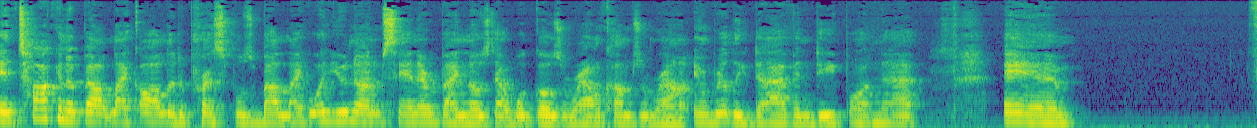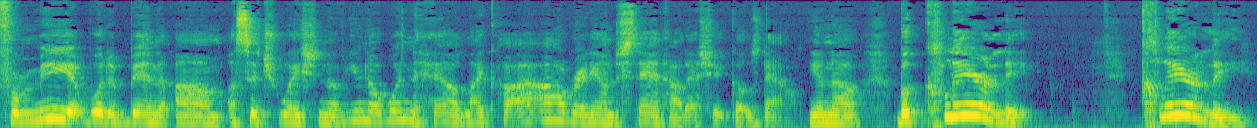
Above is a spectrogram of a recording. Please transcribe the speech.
and talking about like all of the principles about like well you know what i'm saying? Everybody knows that what goes around comes around and really diving deep on that. And for me it would have been um, a situation of you know what in the hell? Like i already understand how that shit goes down you know? But clearly clearly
